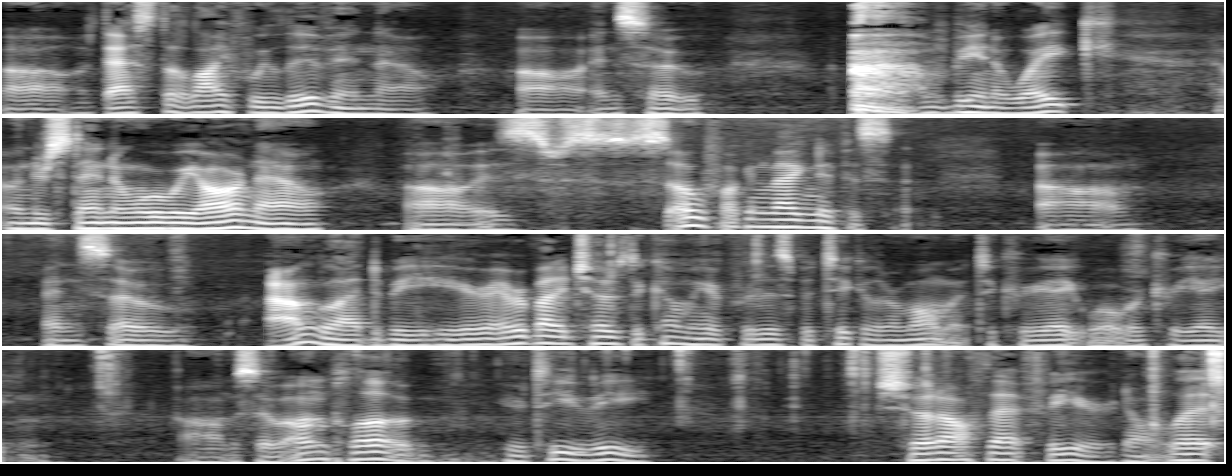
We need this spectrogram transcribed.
Uh, that's the life we live in now. Uh, and so being awake, understanding where we are now, uh, is so fucking magnificent. Um, and so I'm glad to be here. Everybody chose to come here for this particular moment to create what we're creating. Um, so unplug your TV. Shut off that fear. Don't let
